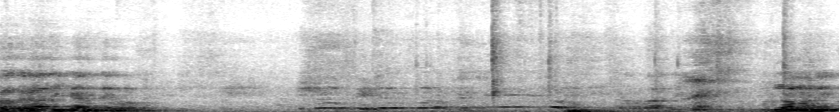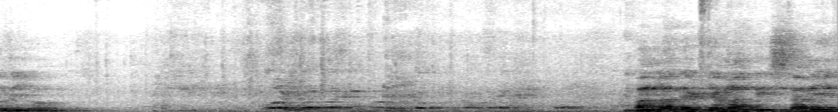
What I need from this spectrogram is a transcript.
অগ্রাধিকার দেব। পূর্ণ মনে করিব। বাংলাদেশ জামাত ইসলামীর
